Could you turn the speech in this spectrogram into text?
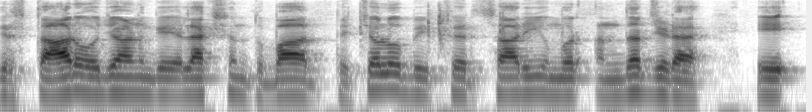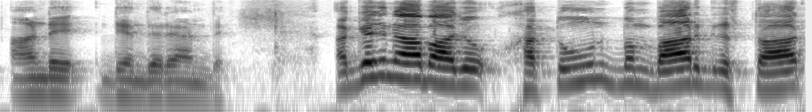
ਗ੍ਰਿਫਤਾਰ ਹੋ ਜਾਣਗੇ ਇਲੈਕਸ਼ਨ ਤੋਂ ਬਾਅਦ ਤੇ ਚਲੋ ਵੀ ਫਿਰ ਸਾਰੀ ਉਮਰ ਅੰਦਰ ਜਿਹੜਾ ਇਹ ਆਂਡੇ ਦਿੰਦੇ ਰਹਿਣ ਦੇ। ਅੱਗੇ ਜਨਾਬ ਆ ਜਾਓ, ਖਤੂਨ ਬੰਬਾਰ ਗ੍ਰਿਫਤਾਰ,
